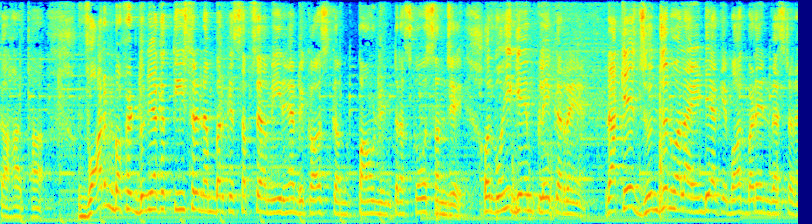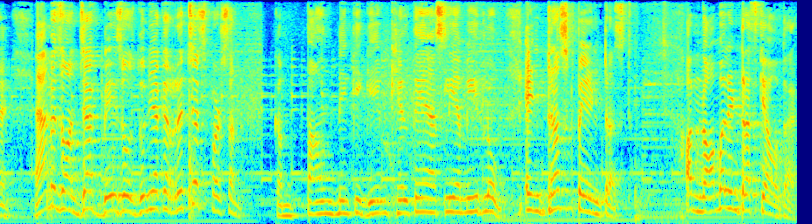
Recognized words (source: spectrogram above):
कहा था। वॉरेन बफेट दुनिया के तीसरे नंबर के सबसे अमीर हैं बिकॉज़ कंपाउंड इंटरेस्ट को वो समझे और वही गेम प्ले कर रहे हैं। राकेश झुंझुनवाला इंडिया के बहुत बड़े इन्वेस्टर हैं। एमेजॉन जेफ बेजोस दुनिया के रिचेस्ट पर्सन कंपाउंडिंग की गेम खेलते हैं असली अमीर लोग। इंटरेस्ट पे इंटरेस्ट अब नॉर्मल इंटरेस्ट क्या होता है?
